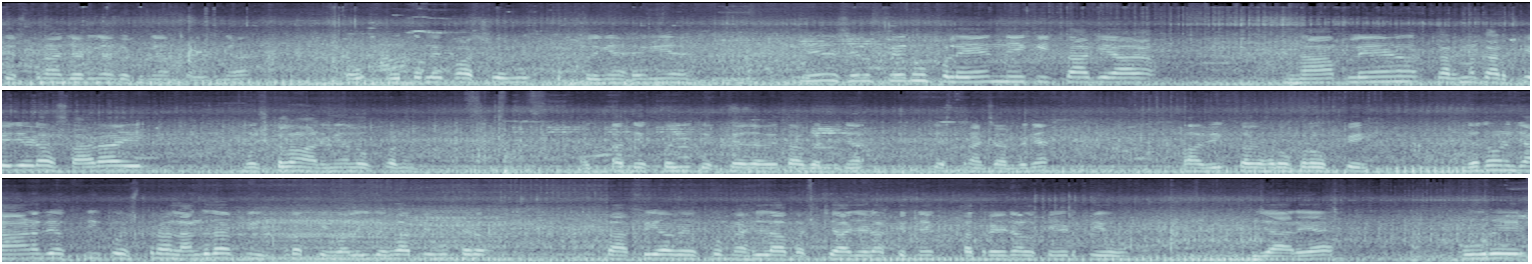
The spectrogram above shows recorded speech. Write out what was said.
ਕਿਸ ਤਰ੍ਹਾਂ ਜਿਹੜੀਆਂ ਗੱਡੀਆਂ ਚੱਲਦੀਆਂ। ਉਹ ਉਧਰਲੇ ਪਾਸੇ ਵੀ ਉਖਲੀਆਂ ਹੈਗੀਆਂ। ਇਹ ਸਿਰਫ ਇਹਨੂੰ ਪਲੇਨ ਨਹੀਂ ਕੀਤਾ ਗਿਆ। ਨਾ ਪਲੇਨ ਕਰਨ ਕਰਕੇ ਜਿਹੜਾ ਸਾਰਾ ਇਹ ਮੁਸ਼ਕਲਾਂ ਆ ਰਹੀਆਂ ਲੋਕਾਂ ਨੂੰ। ਅੱਛਾ, ਦੇਖੋ ਜੀ, ਦੇਖਿਆ ਜਾਵੇ ਤਾਂ ਗੱਡੀਆਂ ਕਿਸ ਤਰ੍ਹਾਂ ਚੱਲ ਰਹੀਆਂ। ਆ ਵਹੀਕਲ ਰੁਕ ਰੁਕ ਕੇ, ਜਦੋਂ ਅਣਜਾਣ ਵਿਅਕਤੀ ਕੋਈ ਇਸ ਤਰ੍ਹਾਂ ਲੰਘਦਾ ਭੀੜ ਭੜੱਕੇ ਵਾਲੀ ਜਗ੍ਹਾ ਤੇ ਉਹ ਫਿਰ ਕਾਫੀ ਆ, ਵੇਖੋ ਮਹਿਲਾ ਬੱਚਾ ਜਿਹੜਾ ਕਿੰਨੇ ਖਤਰੇ ਨਾਲ ਖੇਡ ਕੇ ਉਹ ਜਾ ਰਿਹਾ ਪੂਰੇ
